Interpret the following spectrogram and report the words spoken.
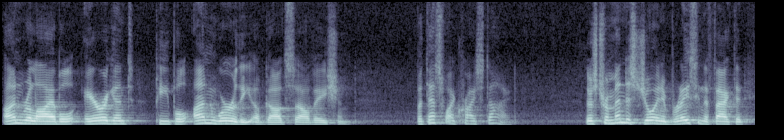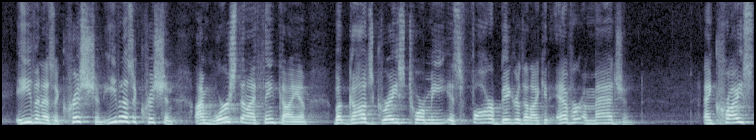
unreliable, arrogant people, unworthy of God's salvation. But that's why Christ died. There's tremendous joy in embracing the fact that even as a Christian, even as a Christian, I'm worse than I think I am. But God's grace toward me is far bigger than I could ever imagine. And Christ's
